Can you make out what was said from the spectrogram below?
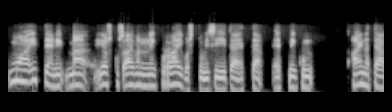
mua itteeni, mä joskus aivan niin kuin raivostuin siitä, että, että niin kuin aina tämä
